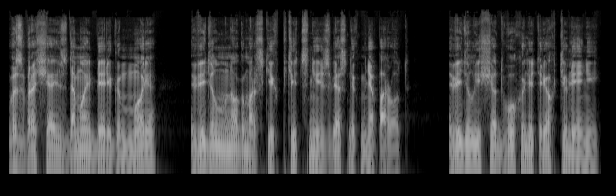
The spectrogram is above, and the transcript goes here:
Возвращаясь домой берегом моря, Видел много морских птиц неизвестных мне пород. Видел еще двух или трех тюленей.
